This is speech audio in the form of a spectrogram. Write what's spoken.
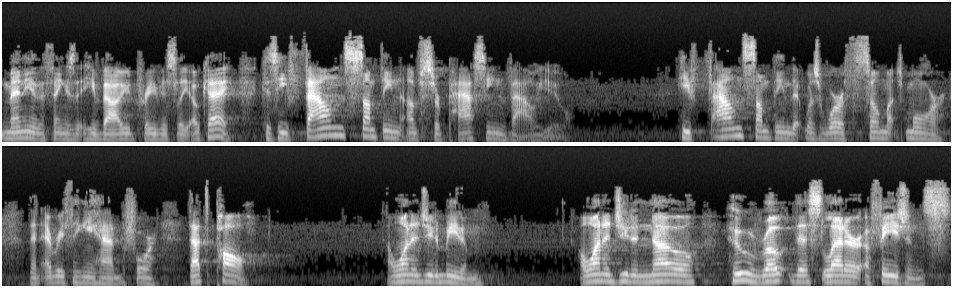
many of the things that he valued previously, okay. Because he found something of surpassing value. He found something that was worth so much more than everything he had before. That's Paul. I wanted you to meet him. I wanted you to know who wrote this letter, Ephesians.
